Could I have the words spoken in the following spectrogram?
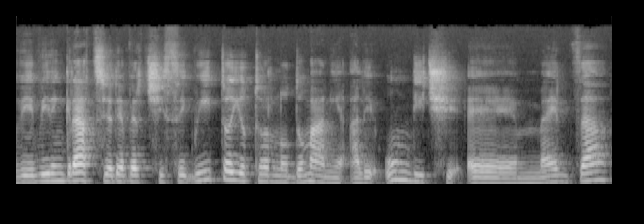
vi, vi ringrazio di averci seguito, io torno domani alle 11 e mezza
